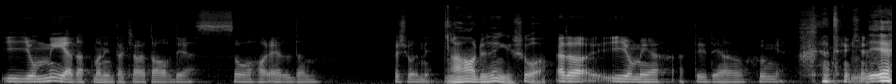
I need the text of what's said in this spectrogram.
i och med att man inte har klarat av det så har elden försvunnit? Jaha, du tänker så? Alltså i och med att det är det han sjunger. tänker jag.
